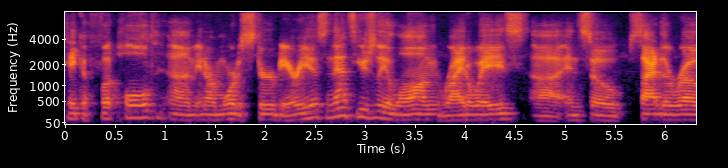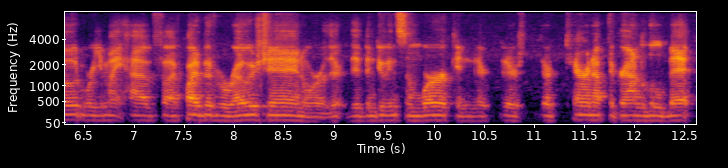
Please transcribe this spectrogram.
take a foothold um, in our more disturbed areas, and that's usually along right of ways. Uh, and so, side of the road where you might have uh, quite a bit of erosion, or they've been doing some work and they're they're, they're tearing up the ground a little bit.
